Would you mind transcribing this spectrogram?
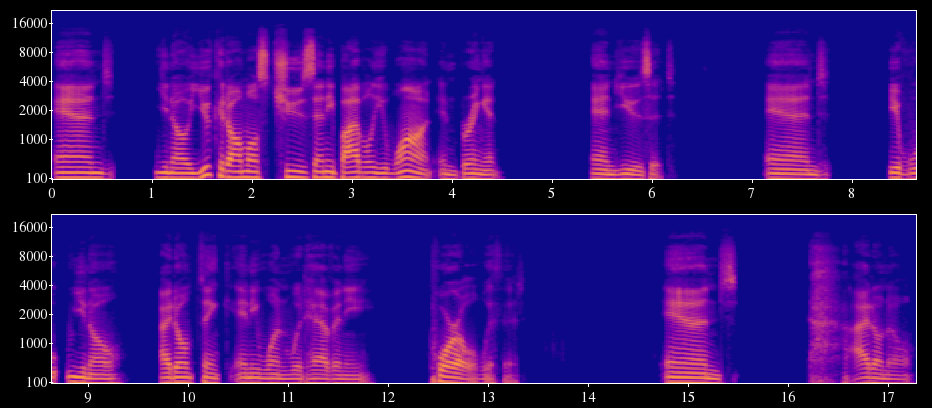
And, you know, you could almost choose any Bible you want and bring it and use it. And it, you know, I don't think anyone would have any quarrel with it. And I don't know.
